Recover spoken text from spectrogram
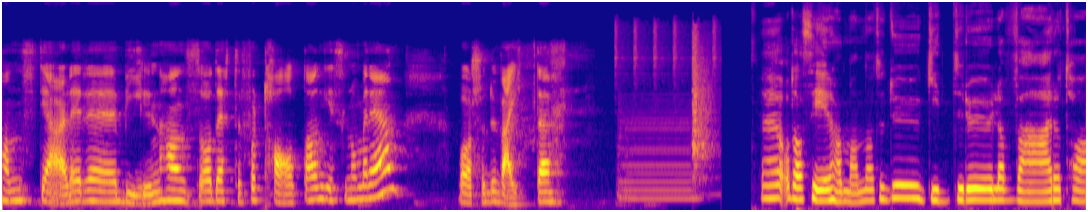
han stjeler eh, bilen hans. Og dette fortalte han gissel nummer én, bare så du veit det. Eh, og da sier han mannen at du gidder du la være å ta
